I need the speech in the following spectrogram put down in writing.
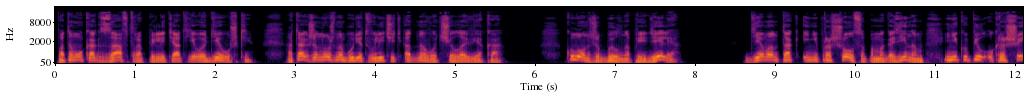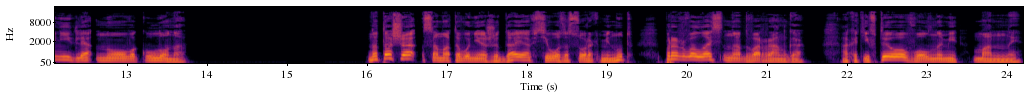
Потому как завтра прилетят его девушки, а также нужно будет вылечить одного человека. Кулон же был на пределе. Демон так и не прошелся по магазинам и не купил украшений для нового кулона. Наташа, сама того не ожидая, всего за сорок минут прорвалась на два ранга, окатив Тео волнами манны,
